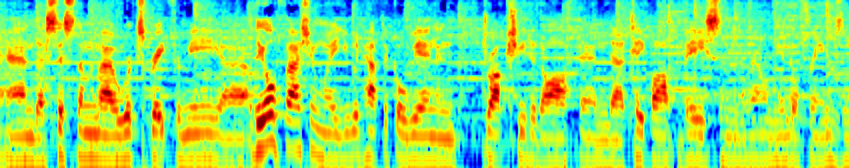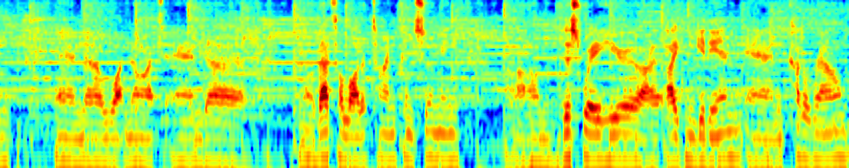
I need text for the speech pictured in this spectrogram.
and the system uh, works great for me. Uh, the old-fashioned way, you would have to go in and drop sheet it off and uh, tape off base and around window frames and, and uh, whatnot, and you know, that's a lot of time consuming. Um, this way here, I, I, can get in and cut around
